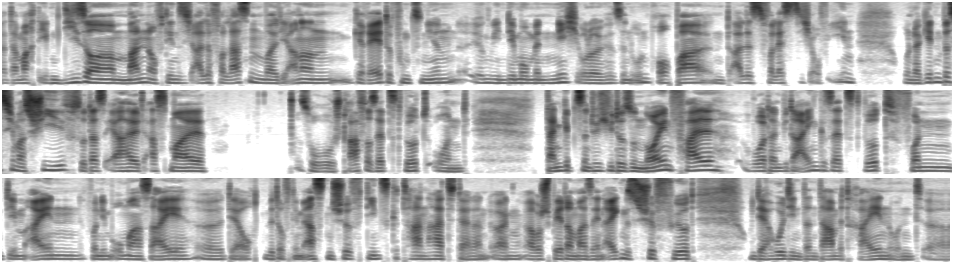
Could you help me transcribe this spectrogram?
da, da, macht eben dieser Mann, auf den sich alle verlassen, weil die anderen Geräte funktionieren irgendwie in dem Moment nicht oder sind unbrauchbar und alles verlässt sich auf ihn. Und da geht ein bisschen was schief, sodass er halt erstmal so strafversetzt wird. Und dann gibt es natürlich wieder so einen neuen Fall, wo er dann wieder eingesetzt wird von dem einen, von dem Oma Sei, äh, der auch mit auf dem ersten Schiff Dienst getan hat, der dann aber später mal sein eigenes Schiff führt. Und der holt ihn dann damit rein. Und äh,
